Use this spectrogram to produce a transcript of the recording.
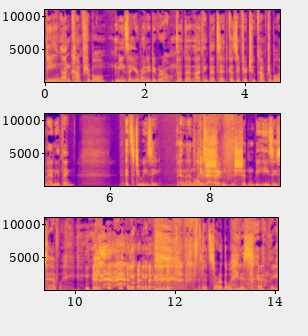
being uncomfortable means that you're ready to grow. That, that I think that's it. Because if you're too comfortable in anything, it's too easy. And, and life exactly. shouldn't shouldn't be easy, sadly. That's sort of the way it is, sadly.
